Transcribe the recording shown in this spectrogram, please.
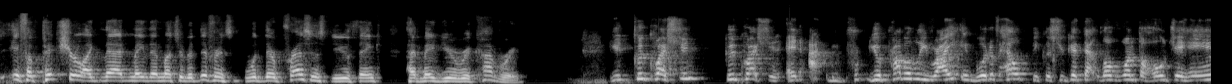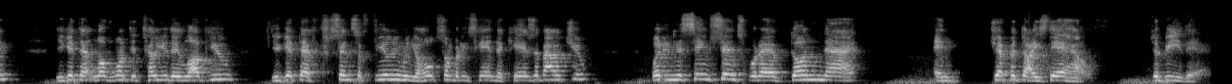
If a picture like that made that much of a difference, would their presence, do you think, have made your recovery? Good question. Good question. And I, you're probably right. It would have helped because you get that loved one to hold your hand. You get that loved one to tell you they love you. You get that sense of feeling when you hold somebody's hand that cares about you. But in the same sense, would I have done that and jeopardized their health to be there?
